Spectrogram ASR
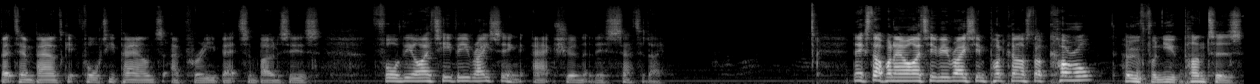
bet £10, get £40 and free bets and bonuses for the ITV Racing action this Saturday. Next up on our ITV Racing podcast are Coral, who for new punters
